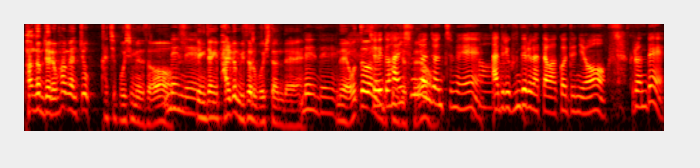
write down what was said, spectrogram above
방금 전에 화면 쭉 같이 보시면서 네네. 굉장히 밝은 미소를 보시던데. 네네. 네, 어떤 저희도 한 느낌이셨어요? 10년 전쯤에 아. 아들이 군대를 갔다 왔거든요. 그런데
